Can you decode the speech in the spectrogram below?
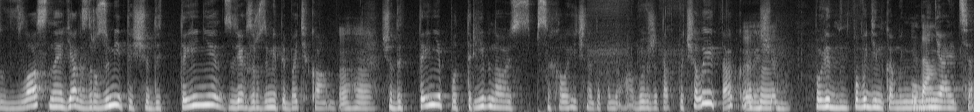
власне, як зрозуміти, що дитині, як зрозуміти батькам, що дитині потрібна ось психологічна допомога. Ви вже так почали, так що повід- поведінка мені Да. міняється.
